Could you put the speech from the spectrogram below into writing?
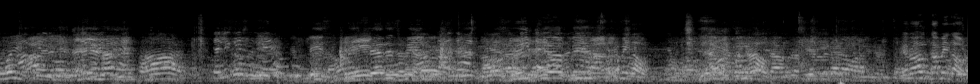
वही Please, please out. They're all coming out.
